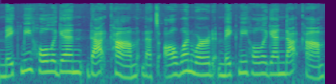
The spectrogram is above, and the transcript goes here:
www.makemewholeagain.com. That's all one word, makemewholeagain.com.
